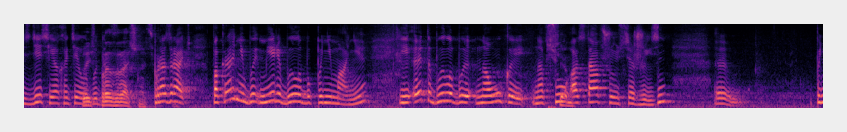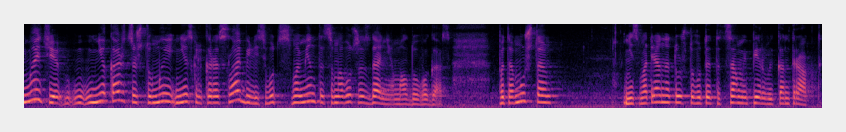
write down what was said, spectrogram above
здесь я хотела То есть бы... прозрачность. Прозрачность. По крайней мере, было бы понимание, и это было бы наукой на всю Всем. оставшуюся жизнь. Э, понимаете, мне кажется, что мы несколько расслабились вот с момента самого создания Молдова ГАЗ. Потому что, несмотря на то, что вот этот самый первый контракт,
